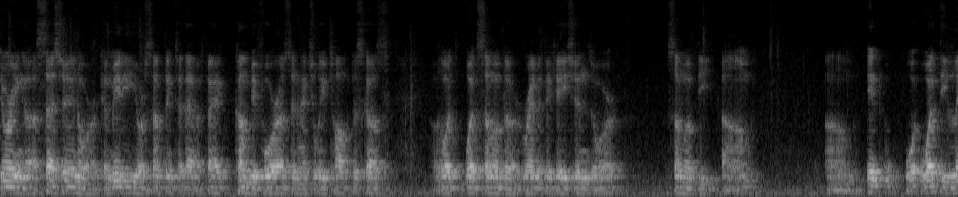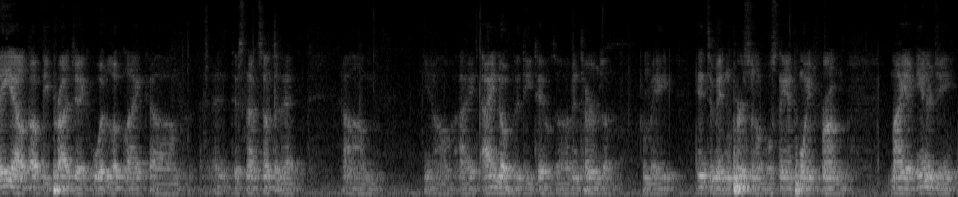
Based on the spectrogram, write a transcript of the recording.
during a session or a committee or something to that effect, come before us and actually talk, discuss what, what some of the ramifications or some of the, um, um, in, what, what the layout of the project would look like. Um, it's not something that, um, you know, I, I know the details of in terms of, from a intimate and personable standpoint from Maya Energy.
